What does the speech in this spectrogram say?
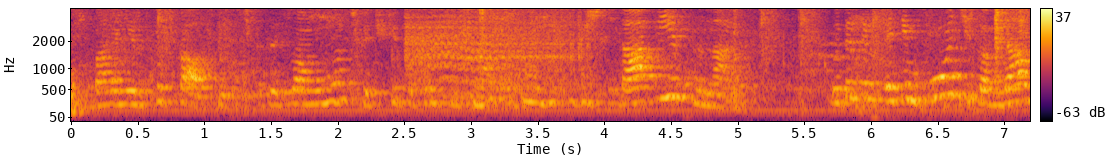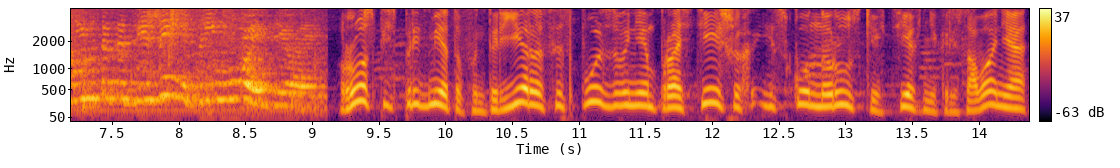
чтобы она не распускалась кисточка. То есть вам немножечко чуть-чуть покрутить Соответственно, вот это, этим кончиком, да, вы вот это движение прямое делаете. Роспись предметов интерьера с использованием простейших исконно русских техник рисования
